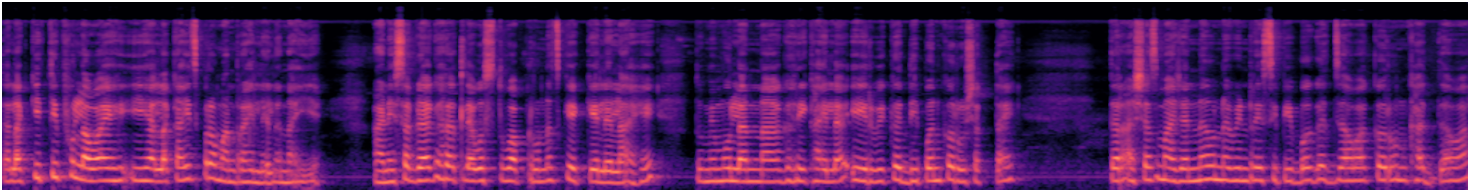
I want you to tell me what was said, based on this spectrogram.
त्याला किती फुलावा आहे ह्याला काहीच प्रमाण राहिलेलं नाही आहे आणि सगळ्या घरातल्या वस्तू वापरूनच केक केलेला आहे. तुम्ही मुलांना घरी खायला एरवी कधी पण करू शकताय. तर अशाच माझ्या नवनवीन रेसिपी बघत जावा करून खात जावा.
